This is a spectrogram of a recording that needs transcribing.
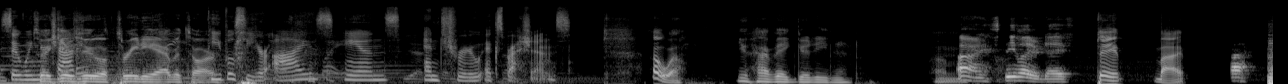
So when So you're it chatting, gives you a 3D avatar. people see your eyes, hands, and true expressions. Oh well, you have a good evening. Um, All right. See you later, Dave. see you. Bye. Bye.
